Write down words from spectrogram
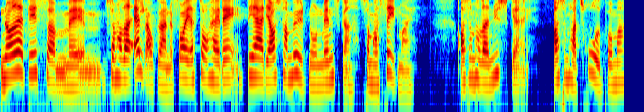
Noget af det, som, øh, som har været altafgørende for, at jeg står her i dag, det er, at jeg også har mødt nogle mennesker, som har set mig, og som har været nysgerrige, og som har troet på mig,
